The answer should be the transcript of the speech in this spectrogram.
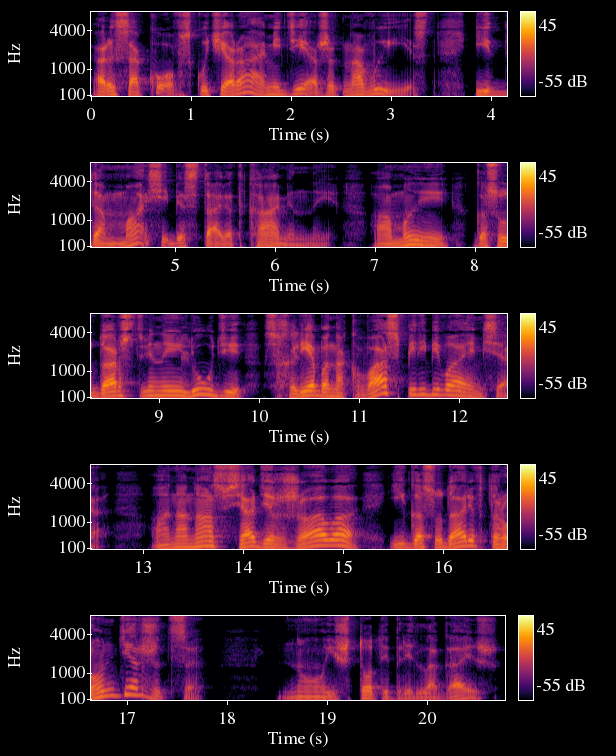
рысаков с кучерами держат на выезд и дома себе ставят каменные, а мы, государственные люди, с хлеба на квас перебиваемся, а на нас вся держава и государев трон держится. Ну и что ты предлагаешь?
